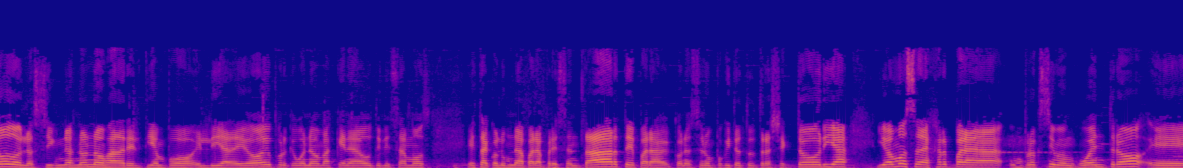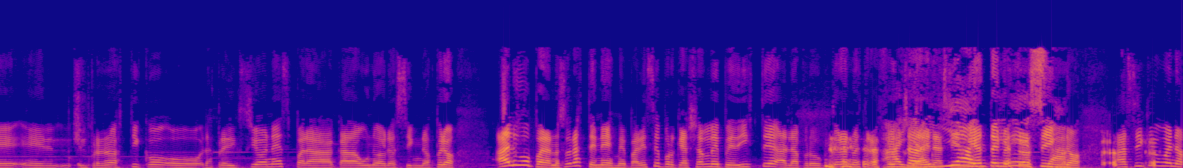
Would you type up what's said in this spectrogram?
todos los signos, no nos va a dar el tiempo el día de hoy, porque bueno, más que nada utilizamos esta columna para presentarte, para conocer un poquito tu trayectoria, y vamos a dejar para un próximo encuentro eh, el, el pronóstico o las predicciones para cada uno de los signos. Pero algo para nosotras tenés, me parece, porque ayer le pediste a la productora nuestra fecha ay, de nacimiento y nuestro signo. Así que bueno,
